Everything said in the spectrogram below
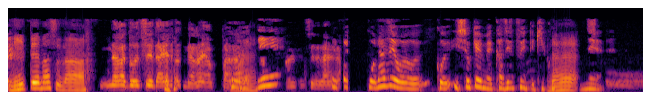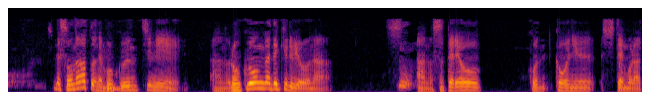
似てますな。なんか同世代なんだな、やっぱそうな。だね。同世代なやっぱ。り、こう、ラジオを、こう、一生懸命かじりついて聞く。ね。ね。で、その後ね、僕ん家に、あの、録音ができるような、うんあの、ステレオをこ購入してもらっ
